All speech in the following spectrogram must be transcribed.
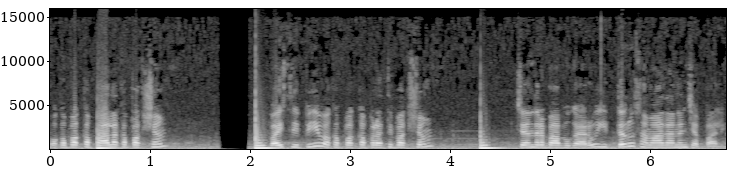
ఒక పక్క పాలక పక్షం వైసీపీ ఒక పక్క ప్రతిపక్షం చంద్రబాబు గారు ఇద్దరూ సమాధానం చెప్పాలి.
